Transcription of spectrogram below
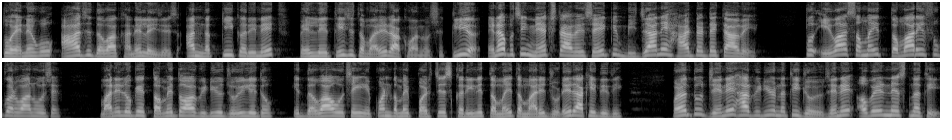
તો એને હું આ જ દવાખાને લઈ જઈશ. આ નક્કી કરીને પહેલેથી જ તમારે રાખવાનો છે. ક્લિયર એના પછી નેક્સ્ટ આવે છે કે બીજાને હાર્ટ એટેક આવે. તો એવા સમયે તમારે શું કરવાનું છે માની લો કે તમે તો આ વીડિયો જોઈ લીધો. એ દવાઓ છે એ પણ તમે પરચેસ કરીને તમે તમારી જોડે રાખી દીધી. પરંતુ જેને આ વીડિયો નથી જોયો, જેને અવેરનેસ નથી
